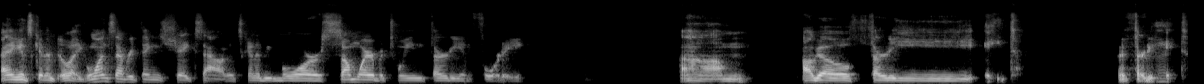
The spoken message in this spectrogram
I think it's going to be like once everything shakes out, it's going to be more somewhere between 30 and 40. Um, I'll go 38 or 38.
